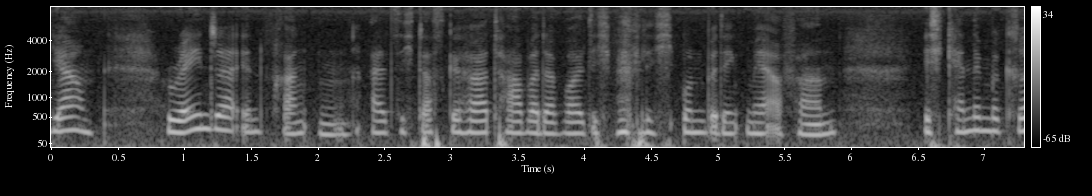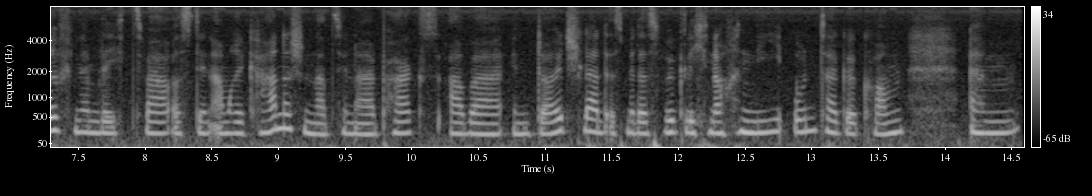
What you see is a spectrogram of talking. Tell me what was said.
Ja, Ranger in Franken. Als ich das gehört habe, da wollte ich wirklich unbedingt mehr erfahren. Ich kenne den Begriff nämlich zwar aus den amerikanischen Nationalparks, aber in Deutschland ist mir das wirklich noch nie untergekommen. Ähm,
